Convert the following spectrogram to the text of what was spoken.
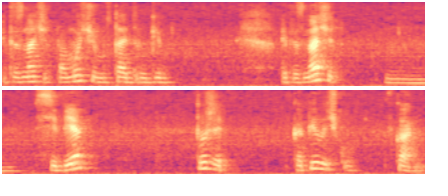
это значит помочь ему стать другим. Это значит себе тоже копилочку в карму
